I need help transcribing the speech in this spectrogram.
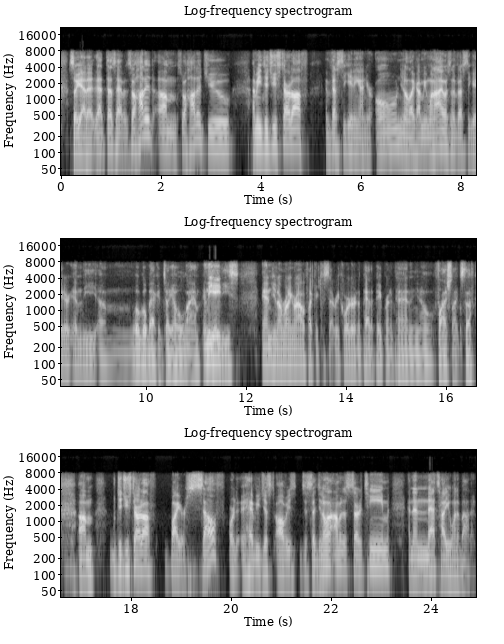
so yeah, that that does happen. So how did um so how did you? I mean, did you start off? investigating on your own. You know, like I mean, when I was an investigator in the, um, we'll go back and tell you how old I am in the '80s, and you know, running around with like a cassette recorder and a pad of paper and a pen and you know, flashlight and stuff. Um, did you start off by yourself, or have you just always just said, you know what, I'm going to start a team, and then that's how you went about it?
